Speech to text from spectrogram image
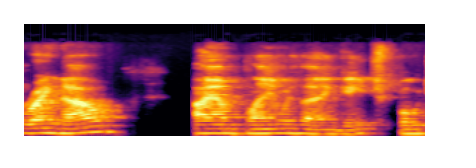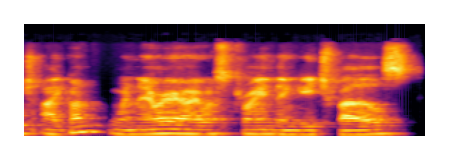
Right now, I am playing with the Engage Poach icon. Whenever I was trying the Engage paddles,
